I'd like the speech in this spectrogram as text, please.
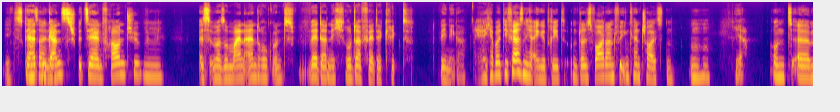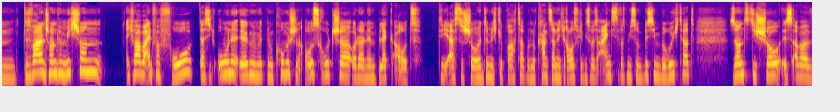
Das Der hat einen ganz speziellen Frauentyp. Mhm. Ist immer so mein Eindruck. Und wer da nicht runterfällt, der kriegt weniger. Ja, ich habe halt die Fersen nicht eingedreht und das war dann für ihn kein Charleston. Mhm. Ja. Und ähm, das war dann schon für mich schon. Ich war aber einfach froh, dass ich ohne irgendwie mit einem komischen Ausrutscher oder einem Blackout die erste Show hinter mich gebracht habe. Und du kannst ja nicht rausfliegen. Das war das Einzige, was mich so ein bisschen beruhigt hat. Sonst die Show ist aber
